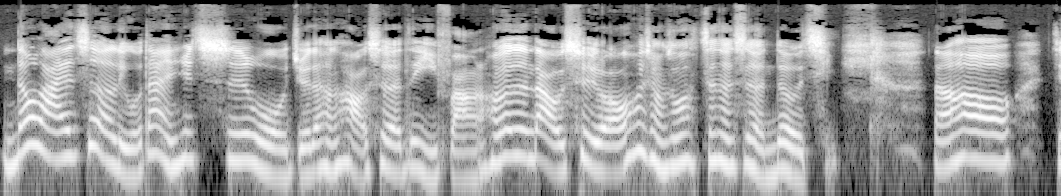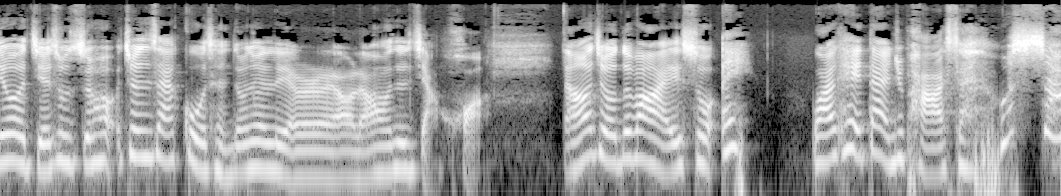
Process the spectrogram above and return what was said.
你都来这里，我带你去吃我觉得很好吃的地方。”然后就真带我去了。我想说，真的是很热情。然后结果结束之后，就是在过程中就聊聊，然后就讲话。然后结果对方还说：“哎，我还可以带你去爬山。”我傻眼，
